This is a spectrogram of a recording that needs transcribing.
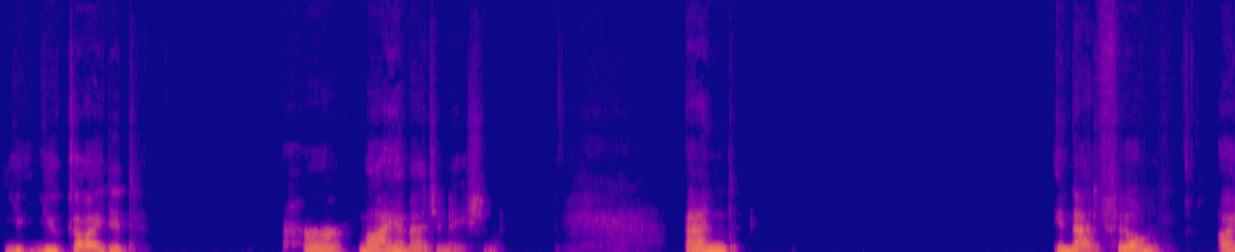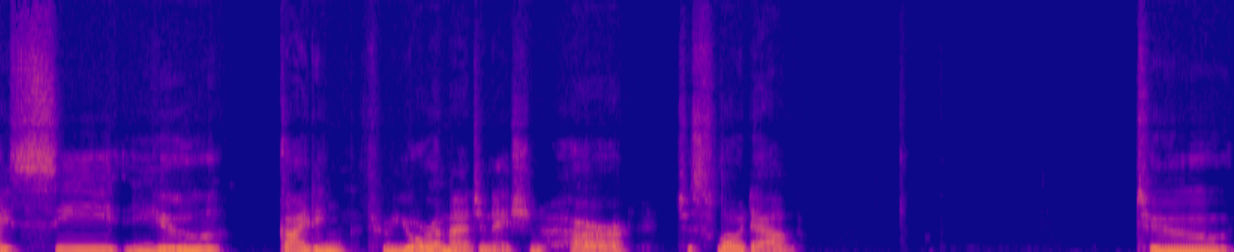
you, you guided her, my imagination. And in that film, I see you guiding through your imagination her to slow down. To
